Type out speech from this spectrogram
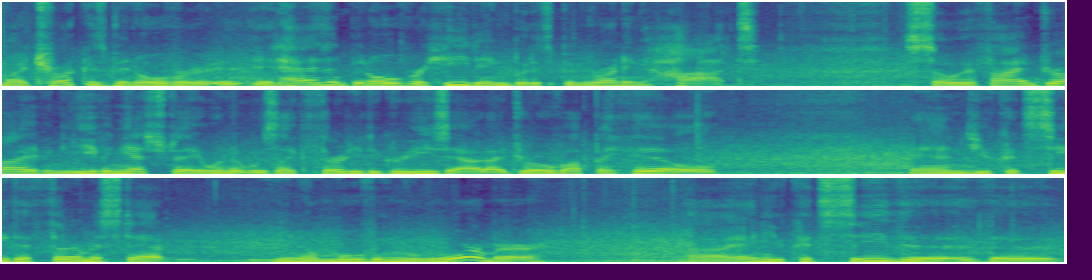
my truck has been over. It, hasn't been overheating, but it's been running hot. So if I'm driving, even yesterday when it was like 30 degrees out, I drove up a hill, and you could see the thermostat, you know, moving warmer, uh, and you could see the the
